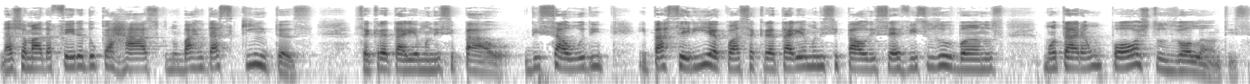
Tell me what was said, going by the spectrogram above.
na chamada Feira do Carrasco, no bairro das Quintas. Secretaria Municipal de Saúde, em parceria com a Secretaria Municipal de Serviços Urbanos, montarão postos volantes.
